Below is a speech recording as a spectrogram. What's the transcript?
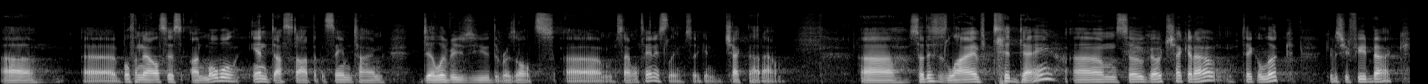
uh, uh, both analysis on mobile and desktop at the same time, delivers you the results um, simultaneously. So you can check that out. Uh, so this is live today. Um, so go check it out, take a look, give us your feedback.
